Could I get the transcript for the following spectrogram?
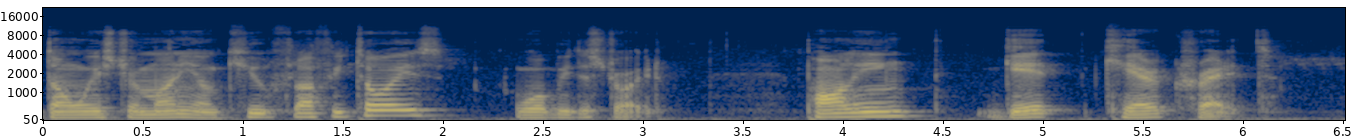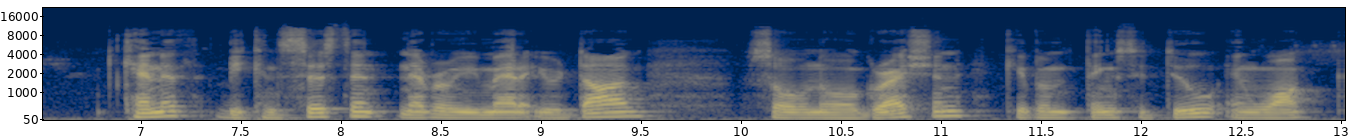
don't waste your money on cute, fluffy toys, will be destroyed. Pauline, get CareCredit. Kenneth, be consistent, never be mad at your dog, so no aggression, give him things to do and walk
